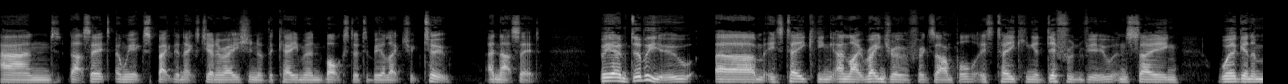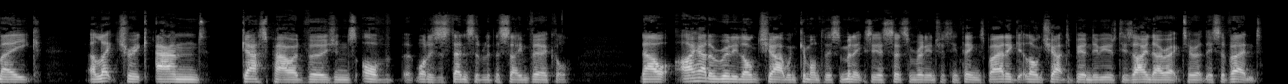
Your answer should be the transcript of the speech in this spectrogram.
and that's it. And we expect the next generation of the Cayman Boxster to be electric too, and that's it. BMW um, is taking, and like Range Rover, for example, is taking a different view and saying we're going to make electric and gas powered versions of what is ostensibly the same vehicle. Now, I had a really long chat. We can come on to this in a minute because he said some really interesting things. But I had a long chat to BMW's design director at this event.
